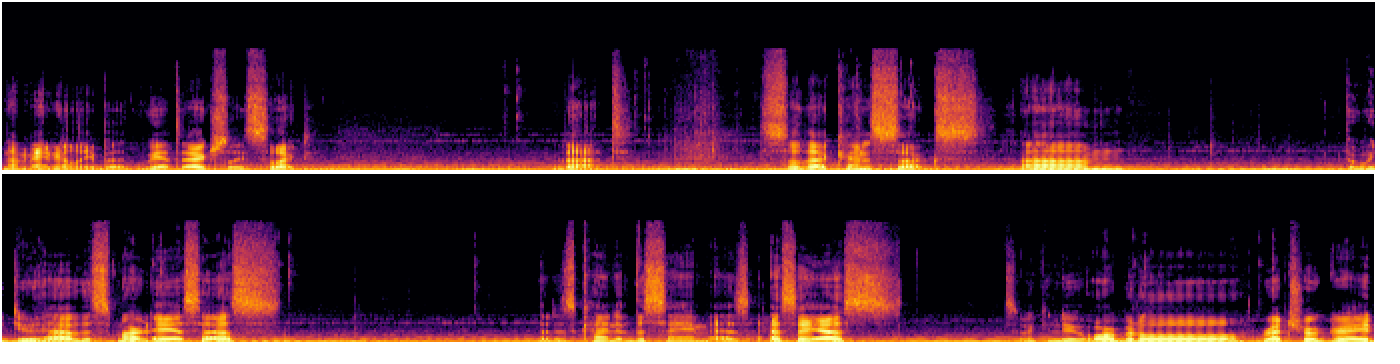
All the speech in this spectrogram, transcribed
Not manually, but we have to actually select that. So that kind of sucks. Um, but we do have the Smart ASS. That is kind of the same as SAS. So we can do orbital retrograde.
